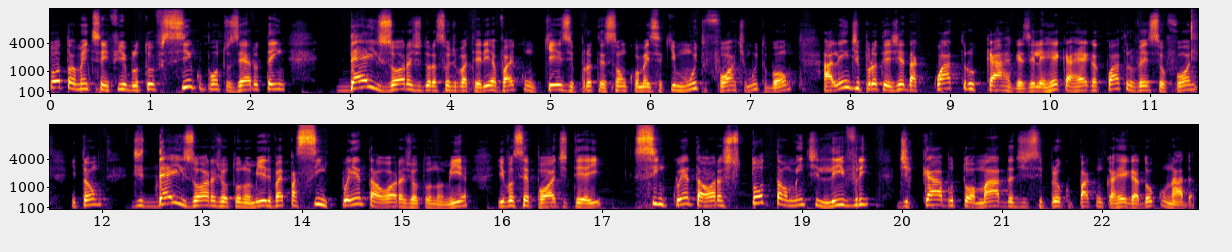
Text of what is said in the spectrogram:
Totalmente sem fio, Bluetooth 5.0, tem 10 horas de duração de bateria, vai com case e proteção como esse aqui, muito forte, muito bom. Além de proteger, dá 4 cargas, ele recarrega 4 vezes seu fone. Então, de 10 horas de autonomia, ele vai para 50 horas de autonomia e você pode ter aí 50 horas totalmente livre de cabo, tomada, de se preocupar com carregador, com nada.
